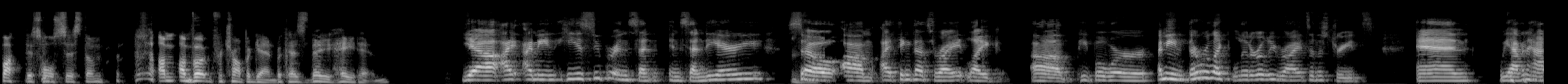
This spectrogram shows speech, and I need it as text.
fuck this mm. whole system. I'm, I'm voting for Trump again because they hate him. Yeah, I I mean he is super incend- incendiary. Mm-hmm. So um I think that's right. Like uh people were I mean there were like literally riots in the streets and we haven't had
